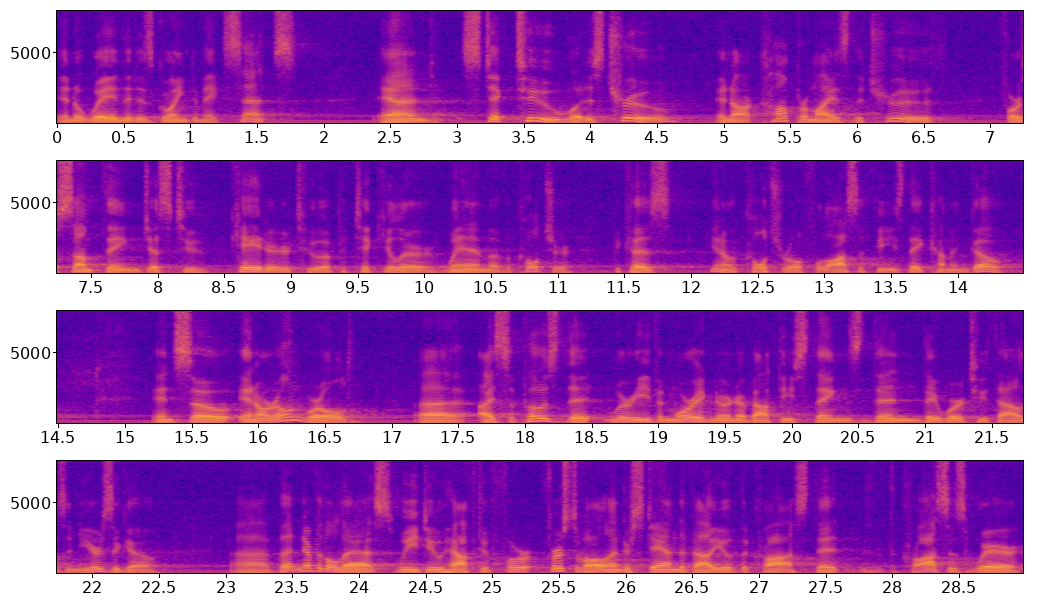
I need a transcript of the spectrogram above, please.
in a way that is going to make sense. And stick to what is true and not compromise the truth for something just to cater to a particular whim of a culture because, you know, cultural philosophies, they come and go. And so in our own world, uh, I suppose that we're even more ignorant about these things than they were 2,000 years ago. Uh, but nevertheless, we do have to, for, first of all, understand the value of the cross, that the cross is where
